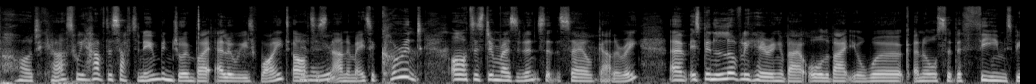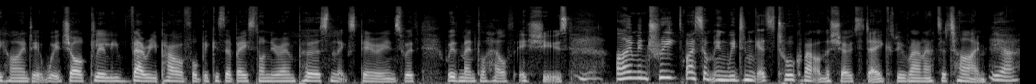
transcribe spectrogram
podcast. We have this afternoon been joined by Eloise White, artist and animator, current artist in residence at the Sayle Gallery. Um, it's been lovely hearing about all about your work and also the themes behind it, which are clearly very powerful because they're based on your own personal experience with, with mental health issues. Yeah. I'm intrigued by something we didn't get to talk about on the show today because we ran out of time. Yeah.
